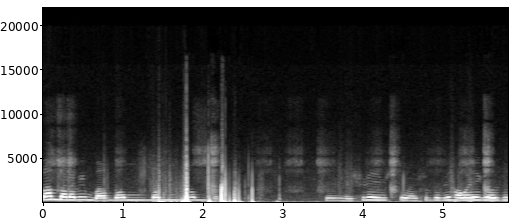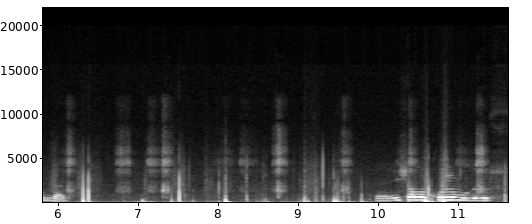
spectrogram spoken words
Bam bana bim bam bam bam bam bam. Şimdi şuraya bir çıkalım. Şurada bir havayı gördüm ben. Ee, inşallah koyun buluruz.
